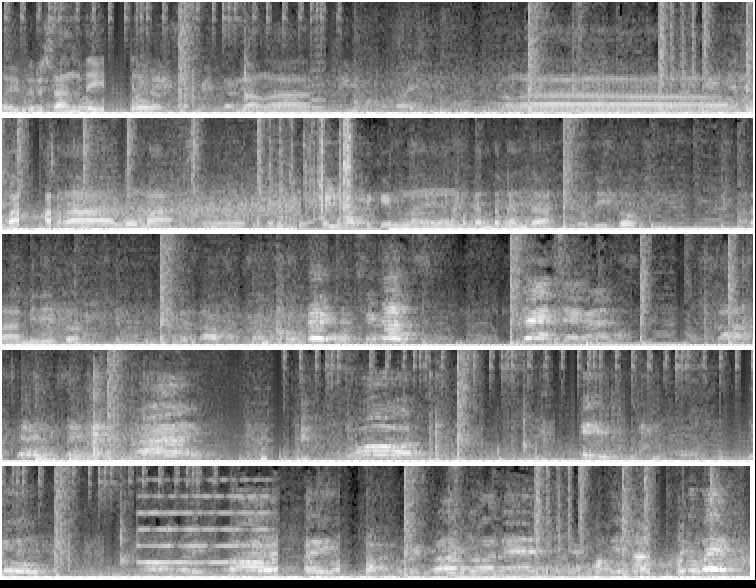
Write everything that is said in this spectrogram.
every Sunday. So, mga mga baka luma. So, kung makatikim ng maganda-ganda, so dito. Marami dito. Okay, 10 seconds. 10 seconds. Last 10 seconds. 5, 4, 3, 2, Okay.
